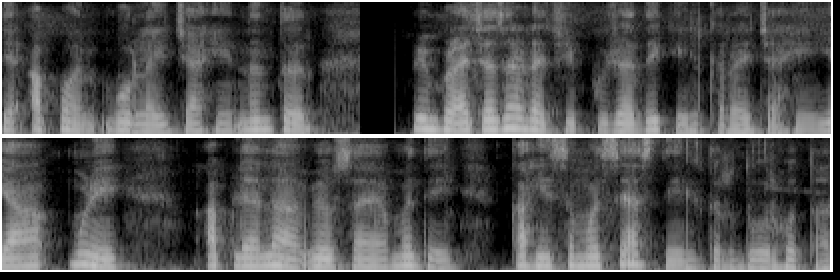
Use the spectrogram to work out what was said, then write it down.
ते आपण बोलायचे आहे. नंतर पिंपळाच्या झाडाची पूजा देखील करायची आहे. यामुळे आपल्याला व्यवसायामध्ये काही समस्या असतील तर दूर होतात.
